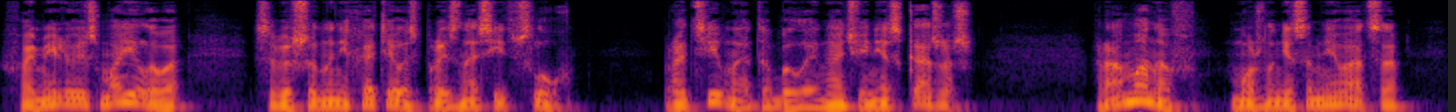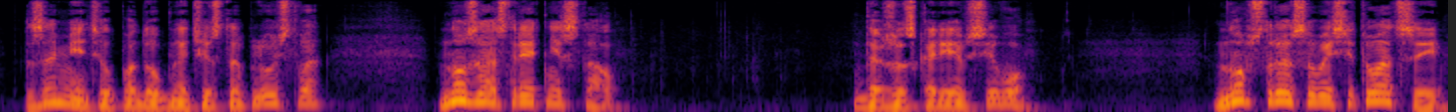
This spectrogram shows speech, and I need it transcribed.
Фамилию Исмаилова совершенно не хотелось произносить вслух. Противно это было, иначе не скажешь. Романов, можно не сомневаться, заметил подобное чистоплюйство, но заострять не стал. Даже скорее всего. Но в стрессовой ситуации,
